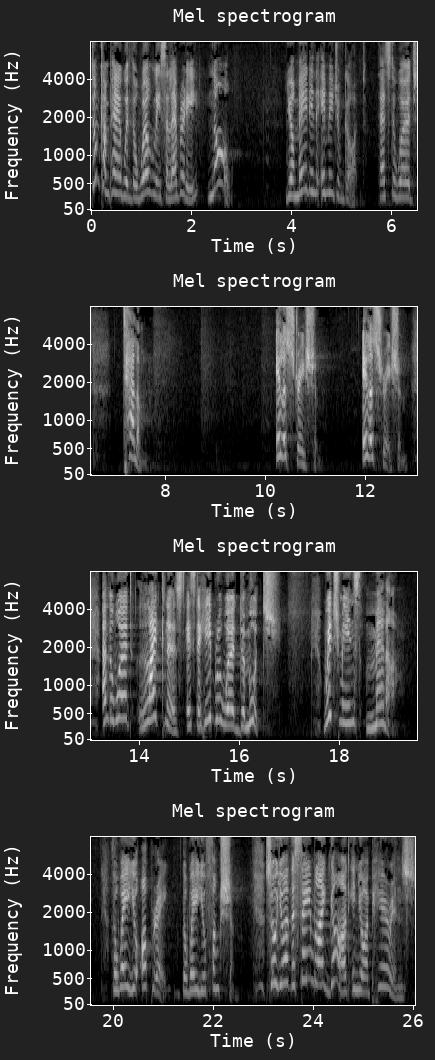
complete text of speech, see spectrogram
Don't compare with the worldly celebrity. No. You're made in the image of God. That's the word telem. Illustration. Illustration. And the word likeness is the Hebrew word demut, which means manner the way you operate, the way you function. So you are the same like God in your appearance,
